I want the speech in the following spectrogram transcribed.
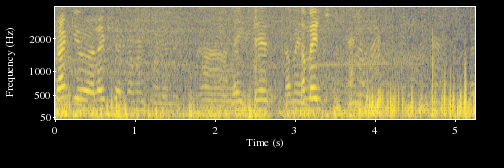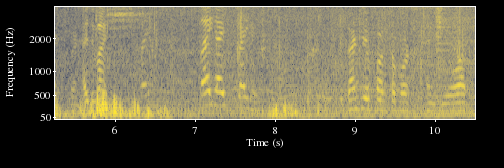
thank you like share comment ಮಾಡಿ ಲೈಕ್ ಶೇರ್ ಕಮೆಂಟ್ ಆಯ್ತು bye bye guys bye guys thank you for support thank you watch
